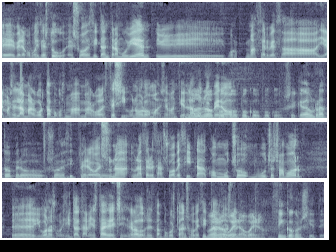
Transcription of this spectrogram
eh, pero como dices tú, es suavecita, entra muy bien y, bueno, una cerveza, y además el amargor tampoco es un amargor excesivo, ¿no? Lo se mantiene en la boca, no, pero... poco, poco, poco. Se queda un rato, pero suavecito. Pero es una, una cerveza suavecita, con mucho, mucho sabor. eh, y bueno, suavecita también está en 6 grados, ¿eh? Tampoco es tan suavecita. Bueno, ¿no? Es de- bueno, bueno. 5,7.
